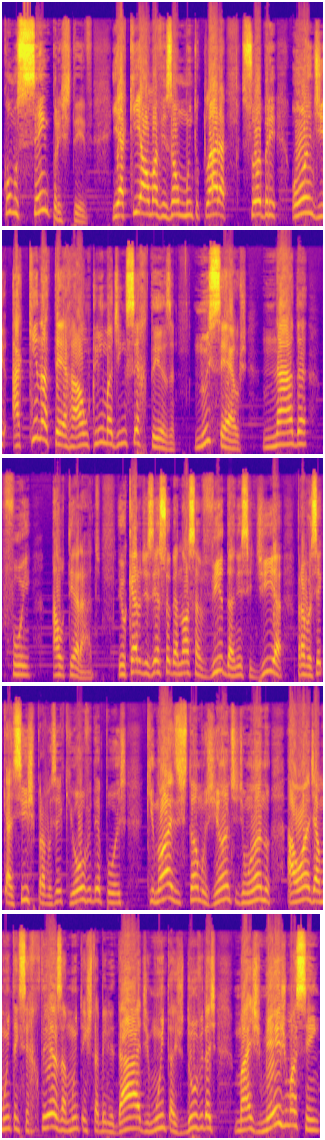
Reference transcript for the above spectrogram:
como sempre esteve. E aqui há uma visão muito clara sobre onde aqui na terra há um clima de incerteza, nos céus nada foi alterado. Eu quero dizer sobre a nossa vida nesse dia, para você que assiste, para você que ouve depois, que nós estamos diante de um ano onde há muita incerteza, muita instabilidade, muitas dúvidas, mas mesmo assim,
